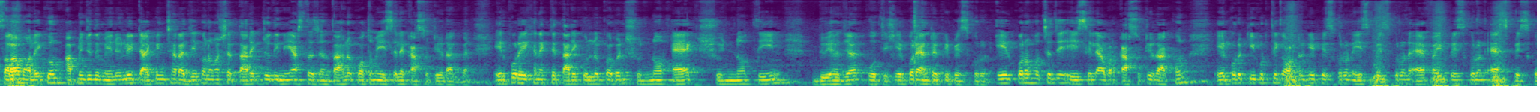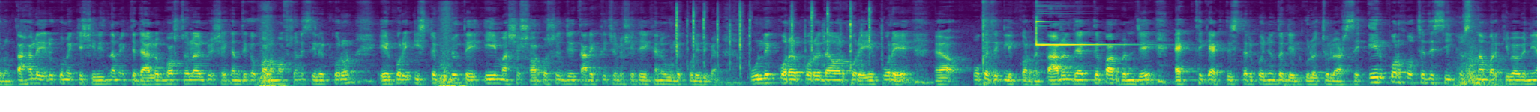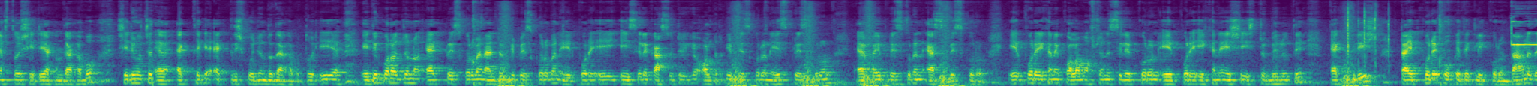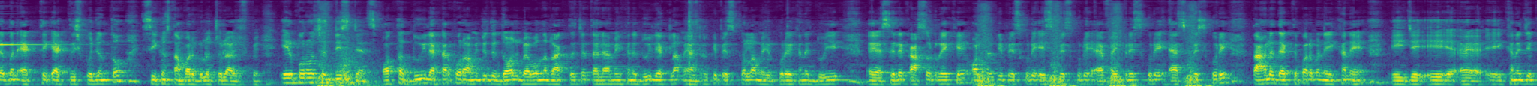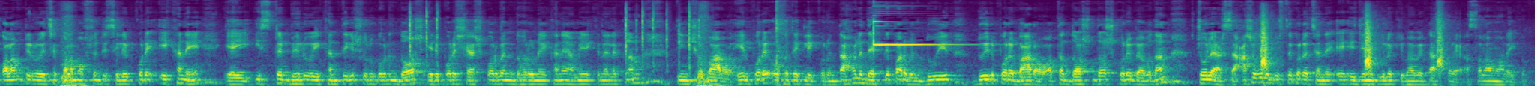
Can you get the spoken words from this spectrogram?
আসসালামু আলাইকুম। আপনি যদি ম্যানুয়ালি টাইপিং ছাড়া যে কোনো মাসের তারিখ যদি নিয়ে আসতে চান, তাহলে প্রথমে এই সেলে কাজটিও রাখবেন। এরপর এখানে একটি তারিখ উল্লেখ করবেন, শূন্য এক, শূন্য তিন, দুই হাজার পঁচিশ। এরপর এন্টার কি প্রেস করুন। এরপর হচ্ছে যে এই সেলে আবার কাজটি রাখুন। এরপরে কিবোর্ড থেকে অল্টার কি প্রেস করুন এস প্রেস করুন এফ আই প্রেস করুন এস প্রেস করুন। তাহলে এরকম একটি সিরিজ নামে একটি ডায়লগ বক্স চলে আসবে। সেখান থেকে কলম অপশনে সিলেক্ট করুন। এরপরে স্টেপ ভিডিওতে এই মাসের সর্বশেষ যে তারিখটি ছিল, সেটা এখানে উল্লেখ করে দিবেন। উল্লেখ করার পরে, দেওয়ার পরে এরপরে ওকেতে ক্লিক করবেন। তাহলে দেখতে পারবেন যে এক থেকে একত্রিশ তারিখ পর্যন্ত ডেটগুলো চলে আসছে। এরপর হচ্ছে যে সিকোয়েন্স নাম্বার কীভাবে নিয়ে আসতে হয় সেটি এখন দেখাবো। সেটি হচ্ছে এক থেকে একত্রিশ পর্যন্ত দেখাবো। তো এই এটি করার জন্য এক প্রেস করবেন এন্টার কি প্রেস করবেন, এরপরে এই এই সেলে কাস্টটিকে অল্টার কি প্রেস করুন এস প্রেস করুন এফ আই প্রেস করুন এস প্রেস করুন। এরপরে এখানে কলাম অপশনে সিলেক্ট করুন, এরপরে এখানে এসে স্টপ ভ্যালুতে একত্রিশ টাইপ করে ওকেতে ক্লিক করুন। তাহলে দেখবেন এক থেকে একত্রিশ পর্যন্ত সিকোয়েন্স নাম্বারগুলো চলে আসবে। এরপর হচ্ছে ডিস্টেন্স অর্থাৎ দুই লেখার পর আমি যদি দশ ব্যবধান রাখতে চাই, তাহলে আমি এখানে দুই লিখলাম এন্টার কি প্রেস করলাম, এরপরে এখানে দুই সেলে কাসর রেখে অল্টার কি প্রেস করে এস প্রেস করে এফ আই প্রেস করে এস প্রেস করে, তাহলে দেখতে পারবেন এখানে এই যে এখানে যে কলামটি রয়েছে কলাম অপশনটি সিলেক্ট করে এখানে এই স্টেপ ভ্যালু এখান থেকে শুরু করবেন দশ, এরপরে শেষ করবেন, ধরুন এখানে আমি এখানে লিখলাম তিনশো বারো, এরপরে ওকেতে ক্লিক করুন। তাহলে দেখতে পারবেন দুই, দুইয়ের পরে বারো, অর্থাৎ দশ দশ করে ব্যবধান চলে আসছে। আশা করি বুঝতে পেরেছেন এই জিনিসগুলো কীভাবে কাজ করে। আসসালামু আলাইকুম।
